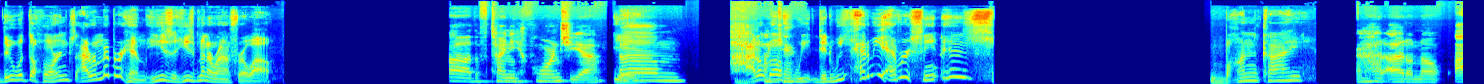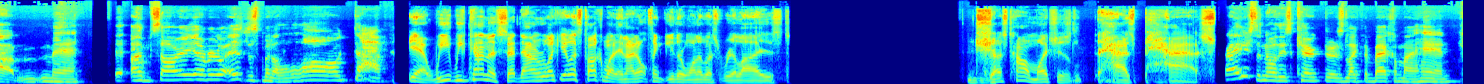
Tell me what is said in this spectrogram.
dude with the horns, I remember him. He's he's been around for a while. Uh, the tiny horns, yeah. Yeah. Um, I don't know if we did we had we ever seen his Bankai. God, I don't know. Ah, man. I'm sorry, everyone. It's just been a long time. yeah, we we kind of sat down and we're like, yeah, let's talk about it. And I don't think either one of us realized just how much is has passed. I used to know these characters like the back of my hand.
